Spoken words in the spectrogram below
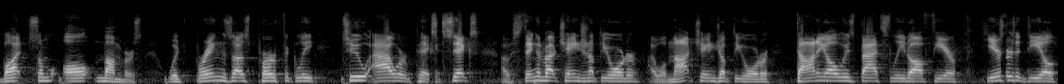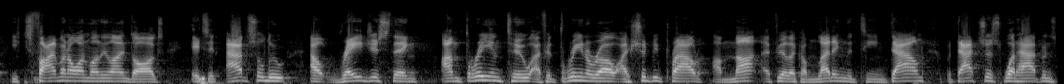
but some alt numbers, which brings us perfectly to our pick six. I was thinking about changing up the order. I will not change up the order. Donnie always bats lead off here. Here's the deal. He's 5 0 on Moneyline Dogs. It's an absolute outrageous thing. I'm 3 and 2. I've hit 3 in a row. I should be proud. I'm not. I feel like I'm letting the team down, but that's just what happens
